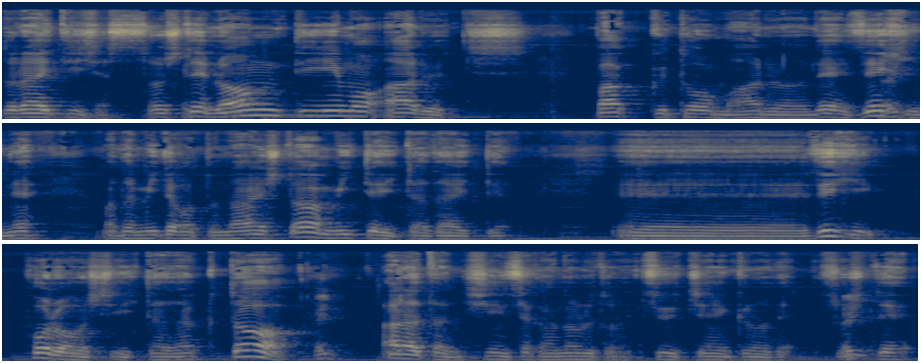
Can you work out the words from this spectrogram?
ドライ T シャツ、そしてロン T もあるし、バッグ等もあるので、ぜひね、まだ見たことない人は見ていただいて、えーぜひフォローしていただくと、はい新たに新作が載ると通知が行くので、そして、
